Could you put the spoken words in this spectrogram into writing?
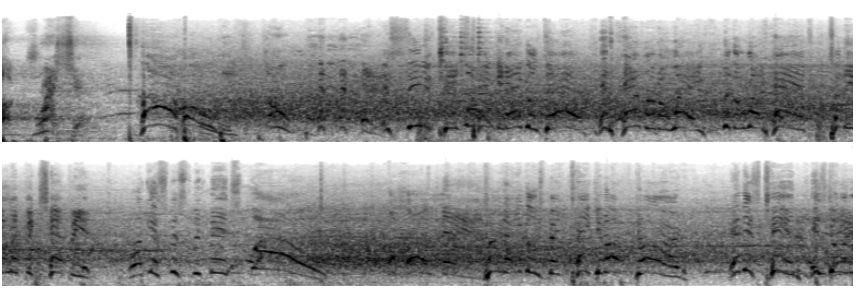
aggression. Oh! Is Cena Kid taking Angle down and hammering away with the right hand to the Olympic champion? Well, I guess Mr. McMahon's. Whoa! Oh, man! Kurt Angle's been taken off guard, and this kid is going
